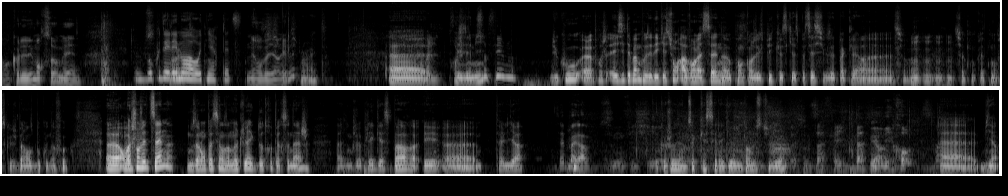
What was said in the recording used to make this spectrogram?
recoller les morceaux, mais, Beaucoup d'éléments à retenir, peut-être. mais on va y arriver. Right. On Euh, va le projeter, amis. ce film. du coup, euh, n'hésitez pas à me poser des questions avant la scène euh, pendant- quand j'explique ce qui va se passer si vous n'êtes pas clair euh, sur, Mm, mm, mm, sur concrètement parce que je balance beaucoup d'infos. Euh, on va changer de scène. Nous allons passer dans un autre lieu avec d'autres personnages. Euh, donc je vais appeler Gaspard et euh, Talia. C'est pas grave. Quelque chose vient de se casser la gueule dans le studio. Ça a failli taper un micro. Euh, bien,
